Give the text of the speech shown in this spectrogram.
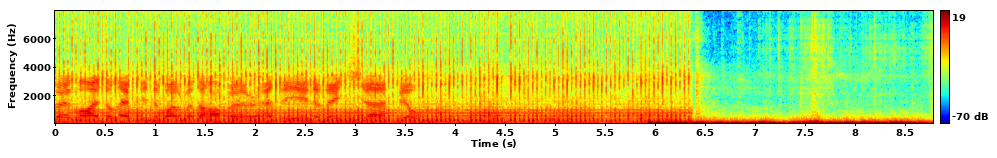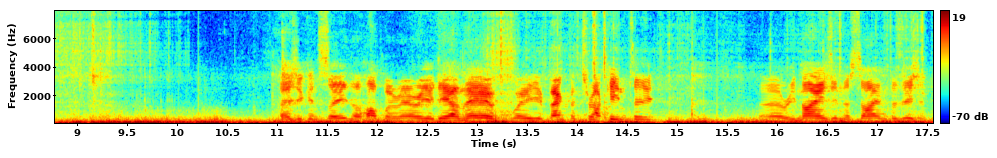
fertiliser left in the bottom of the hopper at the end of each uh, fill. As you can see, the hopper area down there where you back the truck into uh, remains in the same position.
